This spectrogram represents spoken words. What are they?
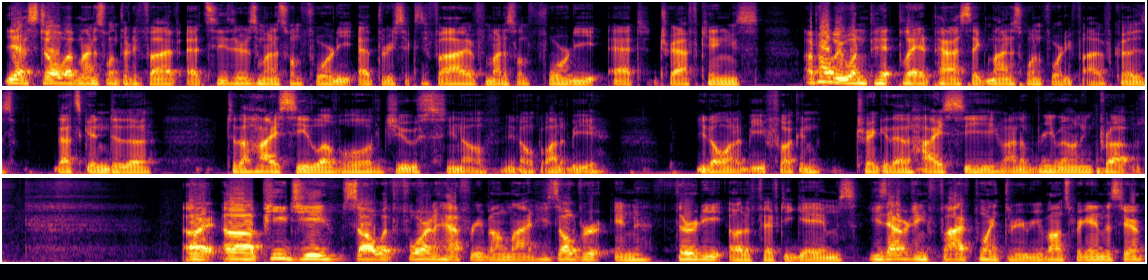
yeah, still at minus 135 at Caesars, minus 140 at 365, minus 140 at DraftKings. I probably wouldn't play it past like minus 145 because that's getting to the to the Hi-C level of juice. You know, you don't want to be you don't want to be fucking drinking that Hi-C on a rebounding prop. All right, uh, PG. saw with four and a half rebound line, he's over in 30 out of 50 games. He's averaging 5.3 rebounds per game this year.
